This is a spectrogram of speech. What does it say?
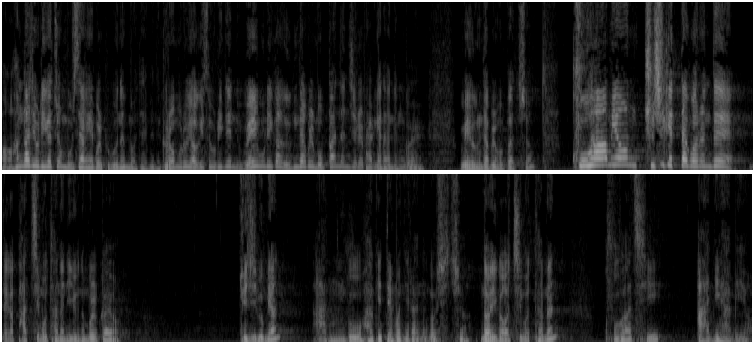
어, 한 가지 우리가 좀 묵상해 볼 부분은 뭐냐면 그러므로 여기서 우리는 왜 우리가 응답을 못 받는지를 발견하는 거예요. 왜 응답을 못 받죠? 구하면 주시겠다고 하는데 내가 받지 못하는 이유는 뭘까요? 뒤집으면 안 구하기 때문이라는 것이죠. 너희가 얻지 못하면 구하지 아니함이요.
